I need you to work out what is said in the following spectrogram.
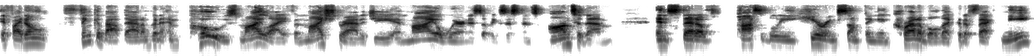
if I don't think about that, I'm going to impose my life and my strategy and my awareness of existence onto them instead of possibly hearing something incredible that could affect me,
